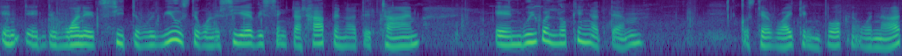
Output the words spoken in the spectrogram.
and, and they want to see the reviews, they want to see everything that happened at the time. And we were looking at them, because they're writing a book and whatnot,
